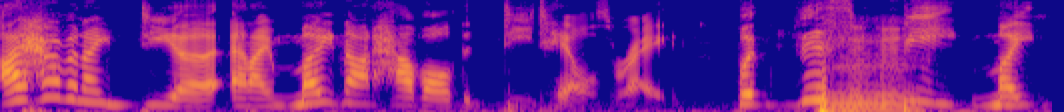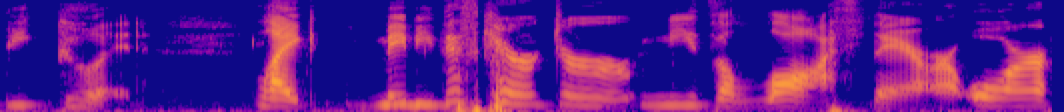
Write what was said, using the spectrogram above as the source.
I have an idea and I might not have all the details right, but this Mhm. beat might be good. Like, maybe this character needs a loss there or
